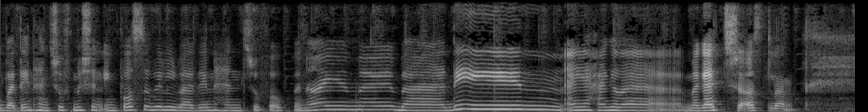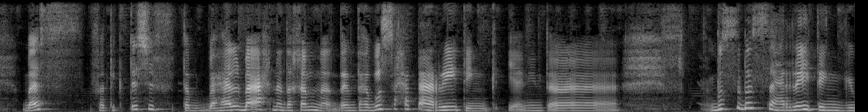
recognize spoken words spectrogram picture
وبعدين هنشوف Mission Impossible بعدين هنشوف اوبنهايمر بعدين أي حاجة بقى ما جاتش أصلا. بس فتكتشف طب هل بقى إحنا دخلنا؟ ده أنت هبص حتى على ال rating يعني أنت بص بس على ال rating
